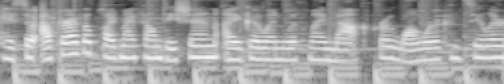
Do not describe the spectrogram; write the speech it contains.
Okay, so after I've applied my foundation, I go in with my MAC Pro Longwear Concealer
